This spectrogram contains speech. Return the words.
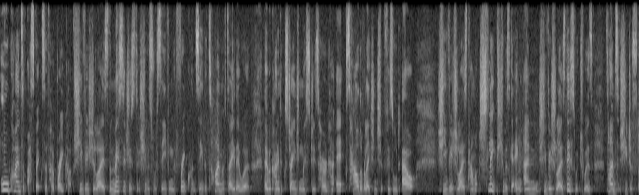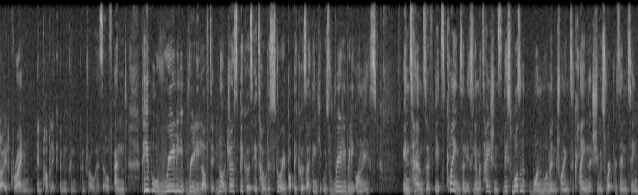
all kinds of aspects of her breakup. She visualized the messages that she was receiving, the frequency, the time of day they were, they were kind of exchanging messages, her and her ex, how the relationship fizzled out. She visualized how much sleep she was getting, and she visualized this, which was times that she just started crying in public and couldn't control herself. And people really, really loved it, not just because it told a story, but because I think it was really, really honest in terms of its claims and its limitations. This wasn't one woman trying to claim that she was representing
